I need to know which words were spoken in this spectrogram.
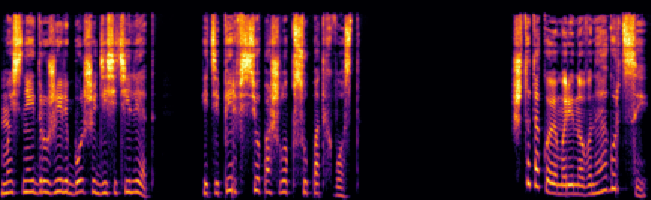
Мы с ней дружили больше десяти лет, и теперь все пошло псу под хвост. «Что такое маринованные огурцы?»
